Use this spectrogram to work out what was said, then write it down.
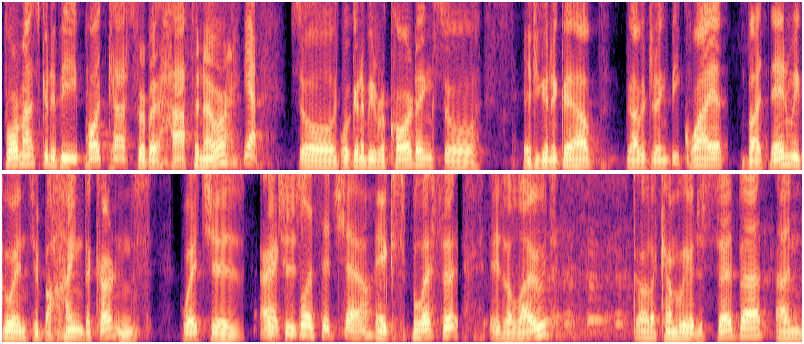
format's going to be podcast for about half an hour. Yeah. So we're going to be recording. So if you're going to up, grab a drink, be quiet. But then we go into behind the curtains, which is Our which explicit is show. explicit is allowed. God, I can't believe I just said that. And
